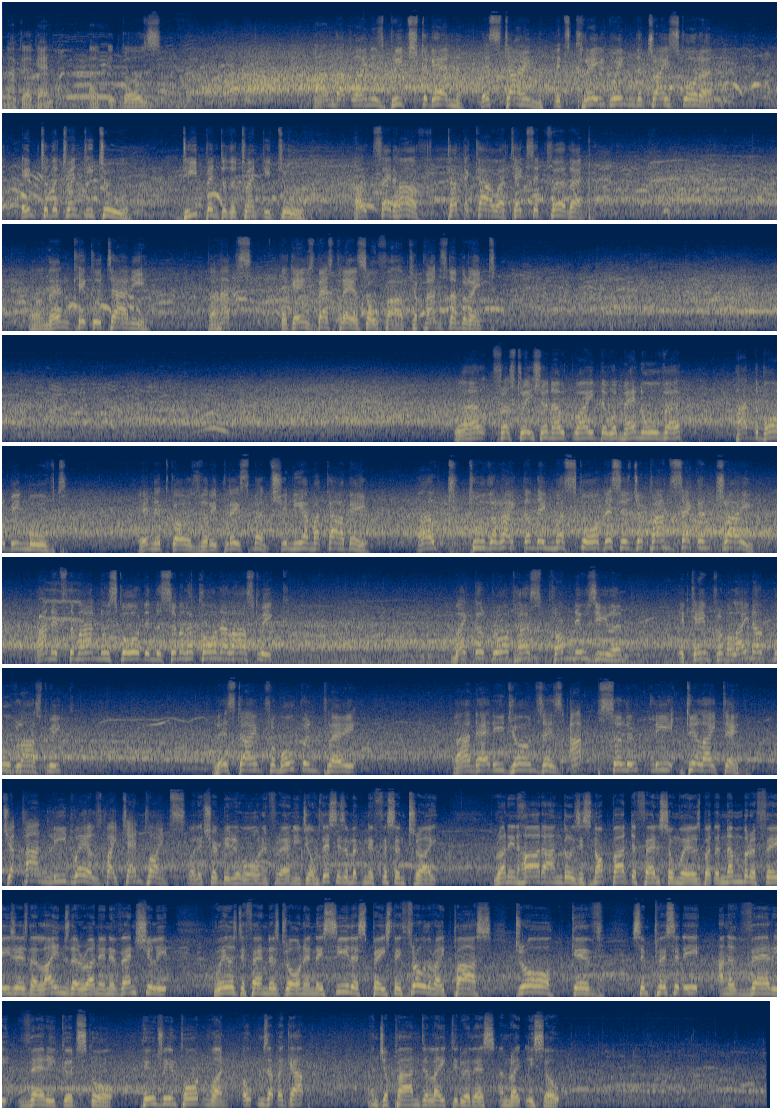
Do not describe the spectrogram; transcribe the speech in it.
Tanaka again. Out it goes. And that line is breached again. This time it's Craig Wing, the try scorer. Into the 22. Deep into the 22. Outside half. Tatekawa takes it further. And then Kikutani. Perhaps the game's best player so far. Japan's number eight. Well, frustration out wide. There were men over. Had the ball been moved. In it goes, the replacement, Shinya Makabe. Out to the right, and they must score. This is Japan's second try. And it's the man who scored in the similar corner last week. Michael Broadhurst from New Zealand. It came from a line-out move last week. This time from open play and Eddie Jones is absolutely delighted. Japan lead Wales by 10 points. Well, it should be rewarding for Eddie Jones. This is a magnificent try. Running hard angles. It's not bad defence from Wales, but the number of phases, the lines they're running, eventually Wales defenders drawn in. They see the space, they throw the right pass, draw, give, simplicity, and a very, very good score. Hugely important one. Opens up a gap and Japan delighted with this, and rightly so.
